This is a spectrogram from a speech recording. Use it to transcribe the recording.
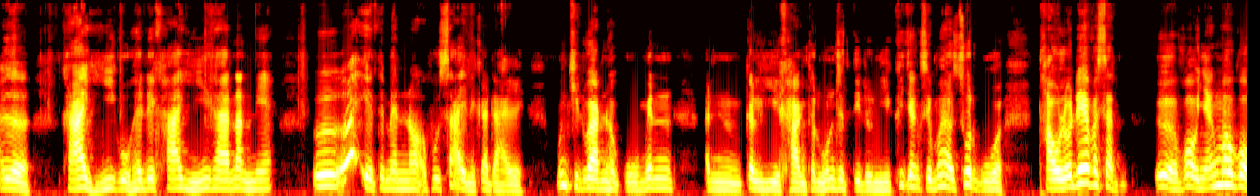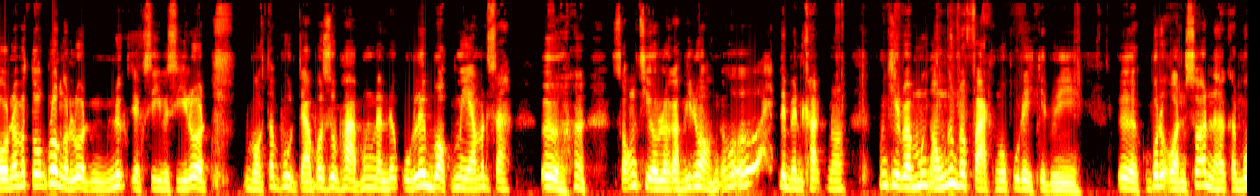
เออคาหีกูให้ได้คาหีคานั่นเนี่ยเออเอแต่แม่นเนาะผู้ใส่นี่ก็ไดมึงคิดว่าเนาะกูเป็นอันกะหรี่ข้างถนนสติเดี๋ยวนี้คือจังสิว่าสวดกูเฒ่าแล้วเด้ว่าซั่นเออเว้าหยังมาเว้านะมาตกลงกับรถนึกจากสีไปสีรถบอกถ้าพูดจาบ่สุภาพมึงนั่นเด้อกูเลยบอกเมียมันซะเออสองเที่ยวแล้วกับพี่น้องเอ้ยแต่เป็นคักเนาะมึงคิดว่ามึงเอาเงินมาฝากหัวกูได้จิตนี่เออกูบ่ได้อ่อนซ้อนนะคันบ่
